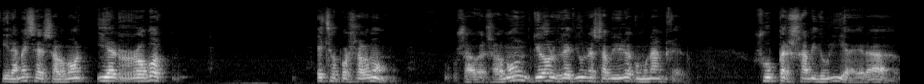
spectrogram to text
y la mesa de Salomón y el robot hecho por Salomón. Salomón, Dios le dio una sabiduría como un ángel. Super sabiduría, era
